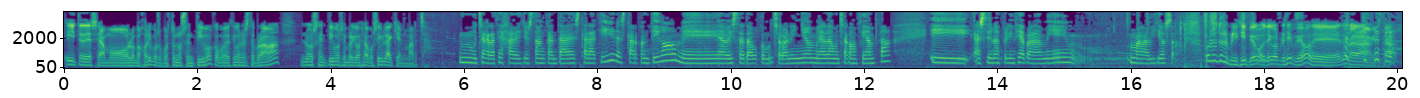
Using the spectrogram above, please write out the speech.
Y te deseamos lo mejor y, por supuesto, nos sentimos, como decimos en este programa, nos sentimos siempre que sea posible aquí en marcha. Muchas gracias, Javier. Yo estaba encantada de estar aquí, de estar contigo. Me habéis tratado con mucho cariño, me ha dado mucha confianza y ha sido una experiencia para mí maravillosa. Pues esto es el principio, como digo, el principio de, una gran amistad.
